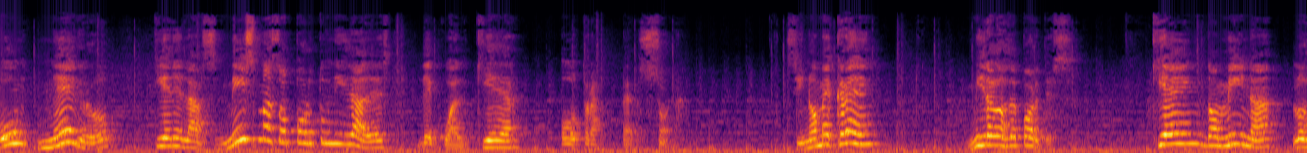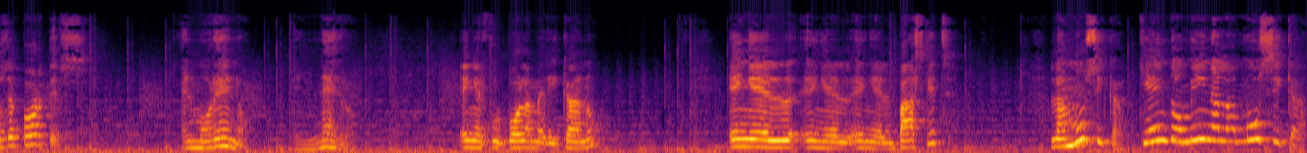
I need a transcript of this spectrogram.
un negro tiene las mismas oportunidades de cualquier otra persona. Si no me creen, mira los deportes. ¿Quién domina los deportes? El moreno, el negro. en el fútbol americano, en el, en el, en el básquet. La música. ¿Quién domina la música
